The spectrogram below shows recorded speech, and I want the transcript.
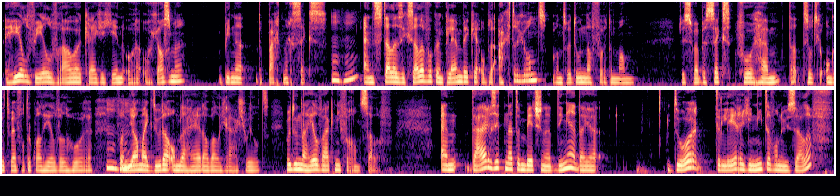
heel veel vrouwen krijgen geen or- orgasme binnen de partnerseks. Mhm. En stellen zichzelf ook een klein beetje op de achtergrond, want we doen dat voor de man. Dus we hebben seks voor hem. Dat zult je ongetwijfeld ook wel heel veel horen. Mhm. Van ja, maar ik doe dat omdat hij dat wel graag wilt. We doen dat heel vaak niet voor onszelf. En daar zit net een beetje het ding, dat je door te leren genieten van jezelf,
